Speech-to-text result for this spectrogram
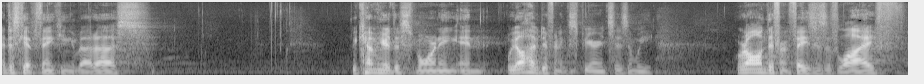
I just kept thinking about us. We come here this morning and we all have different experiences and we, we're all in different phases of life.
